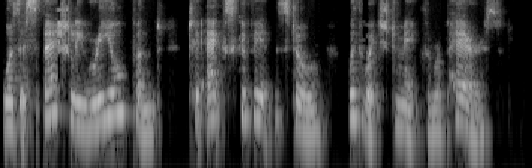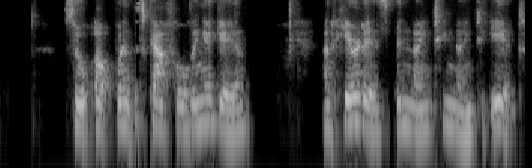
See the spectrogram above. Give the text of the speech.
was especially reopened to excavate the stone with which to make the repairs. So up went the scaffolding again, and here it is in 1998.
